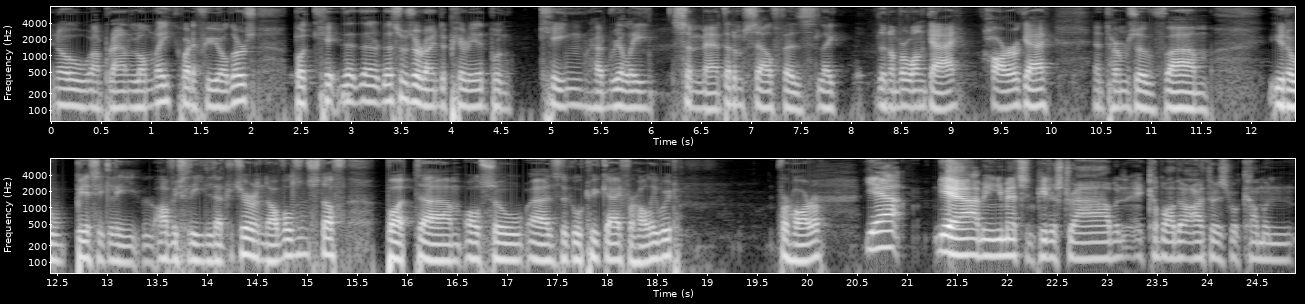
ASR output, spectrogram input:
you know, and Brian Lumley, quite a few others. But the, the, this was around the period when King had really cemented himself as like the number one guy, horror guy, in terms of um, you know, basically obviously literature and novels and stuff, but um, also as the go-to guy for Hollywood for horror. Yeah, yeah. I mean, you mentioned Peter Straub and a couple other authors were coming.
